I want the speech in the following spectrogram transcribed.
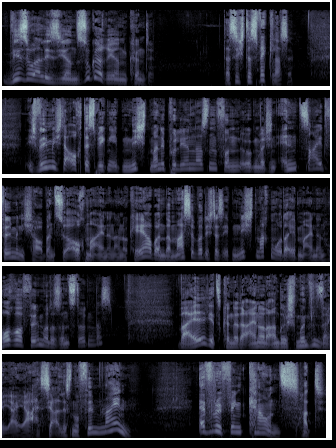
visualisieren, suggerieren könnte, dass ich das weglasse. Ich will mich da auch deswegen eben nicht manipulieren lassen von irgendwelchen Endzeitfilmen. Ich habe zu auch mal einen an, okay, aber in der Masse würde ich das eben nicht machen oder eben einen Horrorfilm oder sonst irgendwas. Weil, jetzt könnte der eine oder andere schmunzeln und sagen, ja, ja, ist ja alles nur Film. Nein. Everything counts, hat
